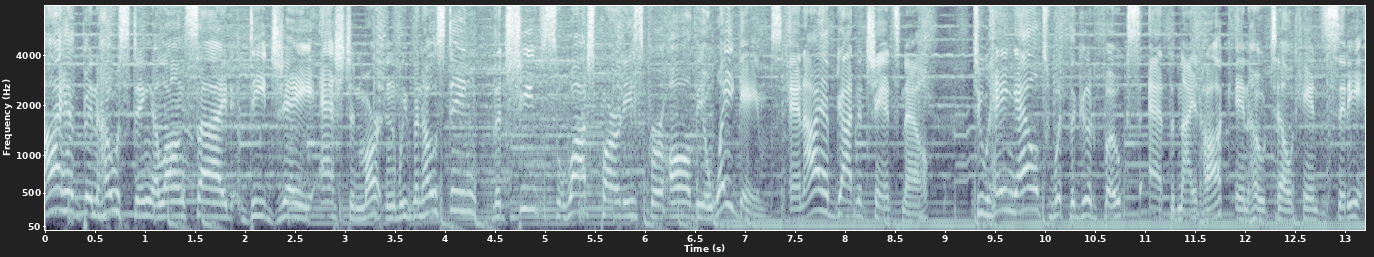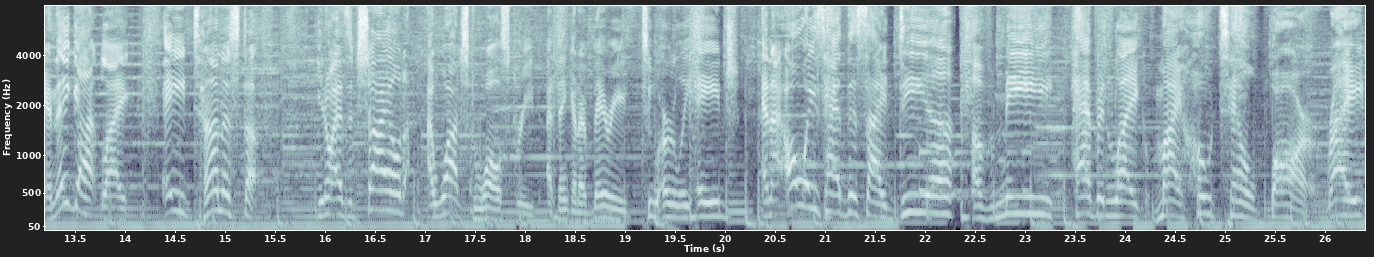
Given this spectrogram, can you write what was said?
I have been hosting alongside DJ Ashton Martin. We've been hosting the Chiefs watch parties for all the away games, and I have gotten a chance now to hang out with the good folks at the Nighthawk in Hotel Kansas City, and they got like a ton of stuff. You know, as a child, I watched Wall Street, I think at a very too early age, and I always had this idea of me having like my hotel bar, right?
